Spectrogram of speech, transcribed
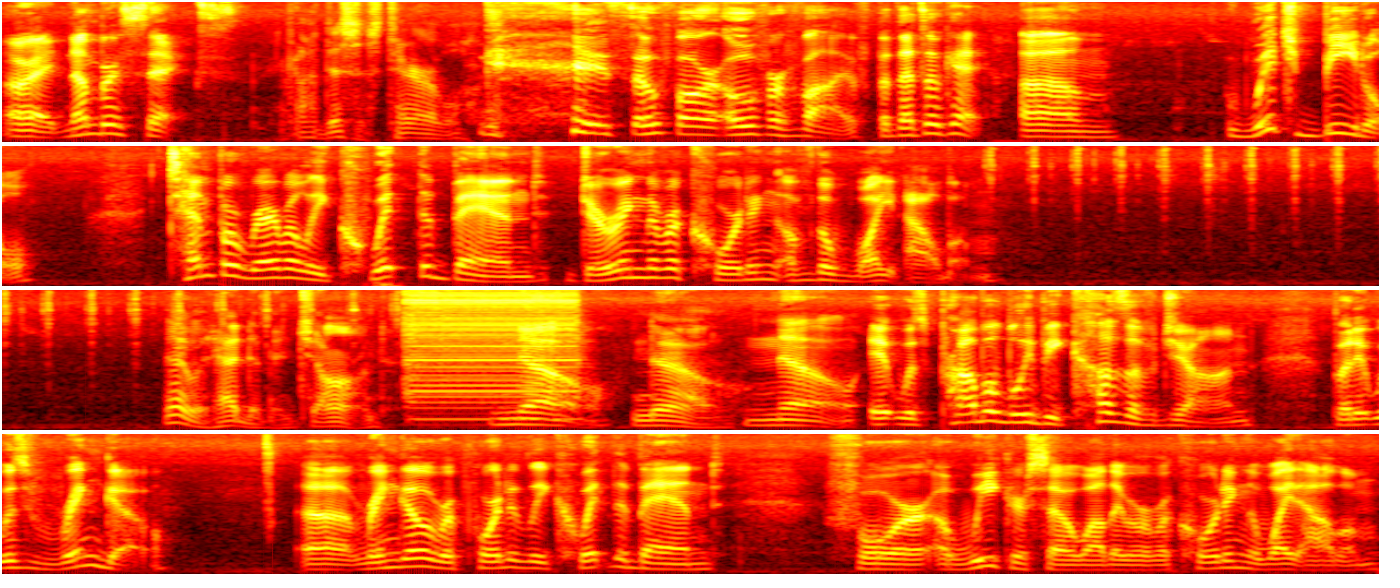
All right, number six. God, this is terrible. so far over five, but that's okay. Um, which Beatle temporarily quit the band during the recording of the White Album? that would had to have been John. No, No. no. It was probably because of John, but it was Ringo. Uh, Ringo reportedly quit the band for a week or so while they were recording the White Album,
